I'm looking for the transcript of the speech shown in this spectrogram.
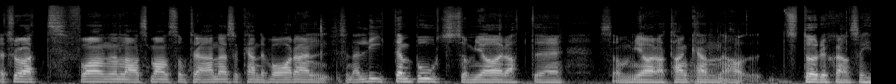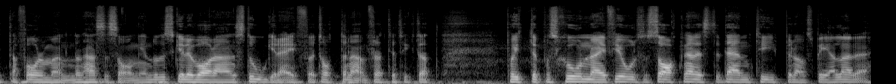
jag tror att får han en landsman som tränare så kan det vara en sån här liten boost som gör att eh, som gör att han kan ha större chans att hitta formen den här säsongen. Och det skulle vara en stor grej för Tottenham för att jag tyckte att på ytterpositionerna i fjol så saknades det den typen av spelare.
